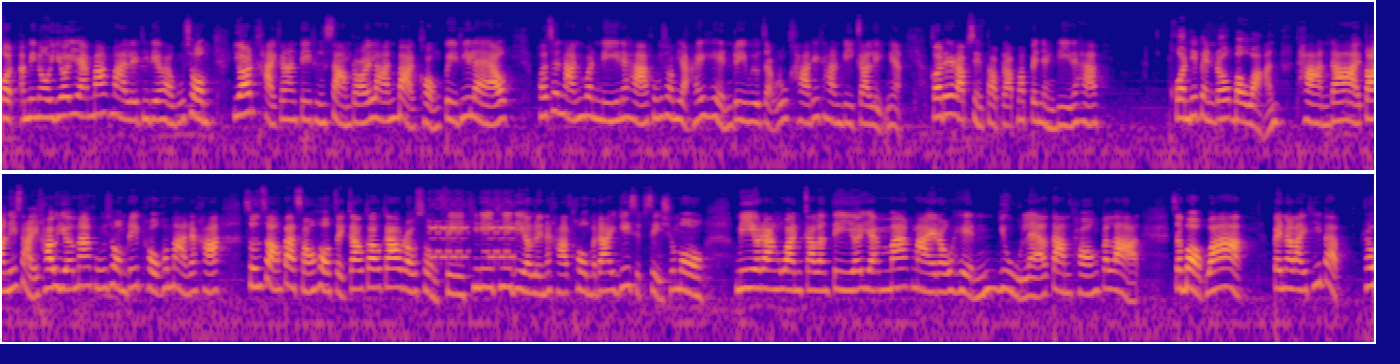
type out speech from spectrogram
กรดอะมิโนเยอะแยะมากมายเลยทีเดียวค่ะคุณผู้ชม ยอดขายการันตีถึง 300 ล้านบาทของปีที่แล้ว เพราะฉะนั้นวันนี้นะคะคุณผู้ชมอยากให้เห็นรีวิวจากลูกค้าที่ทานบีกาลิกเนี่ยก็ได้รับเสียงตอบรับมาเป็นอย่างดีนะคะ คนที่เป็นโรคเบาหวานทานได้ ตอนนี้สายเข้าเยอะมากคุณผู้ชมรีบโทรเข้ามานะคะ 028267999 เราส่งฟรีที่นี่ที่เดียวเลยนะคะ โทรมาได้ 24 ชั่วโมง มีรางวัลการันตีเยอะแยะมากมายเราเห็นอยู่แล้วตามท้องตลาด จะบอกว่าเป็นอะไรที่แบบเรา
